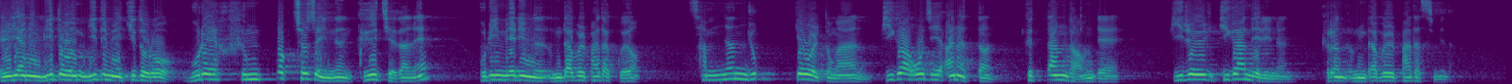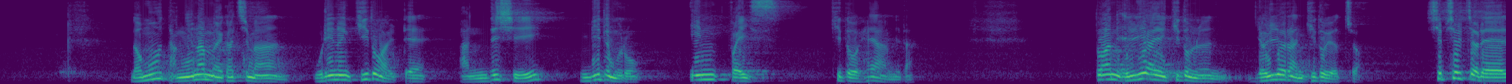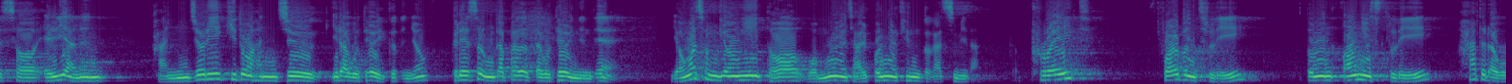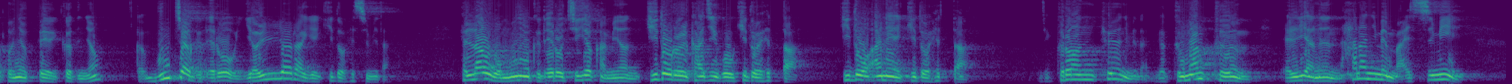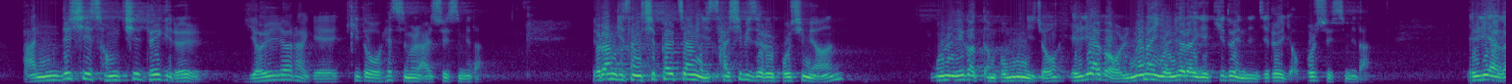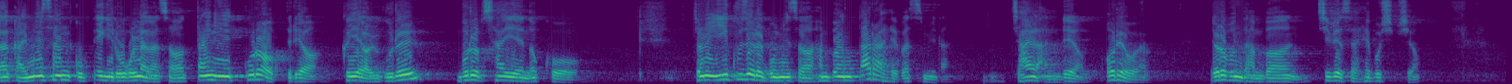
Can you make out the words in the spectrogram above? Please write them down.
엘리야는 믿음의 기도로 물에 흠뻑 젖어 있는 그 재단에 불이 내리는 응답을 받았고요. 3년 6개월 동안 비가 오지 않았던 그 땅 가운데 비를, 비가 내리는 그런 응답을 받았습니다. 너무 당연한 말 같지만 우리는 기도할 때 반드시 믿음으로 in faith 기도해야 합니다. 또한 엘리야의 기도는 열렬한 기도였죠. 17절에서 엘리야는 간절히 기도한 즉이라고 되어 있거든요. 그래서 응답받았다고 되어 있는데 영어 성경이 더 원문을 잘 번역한 것 같습니다. prayed fervently 또는 earnestly 하드라고 번역되어 있거든요. 그러니까 문자 그대로 열렬하게 기도했습니다. 헬라어 원문을 그대로 직역하면 기도를 가지고 기도했다. 기도 안에 기도했다. 그런 표현입니다. 그러니까 그만큼 엘리야는 하나님의 말씀이 반드시 성취되기를 열렬하게 기도했음을 알 수 있습니다. 열왕기상 18장 42절을 보시면 오늘 읽었던 본문이죠. 엘리야가 얼마나 열렬하게 기도했는지를 엿볼 수 있습니다. 엘리야가 갈멜산 꼭대기로 올라가서 땅에 꿇어 엎드려 그의 얼굴을 무릎 사이에 넣고 저는 이 구절을 보면서 한번 따라 해봤습니다. 잘 안 돼요. 어려워요. 여러분도 한번 집에서 해보십시오.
